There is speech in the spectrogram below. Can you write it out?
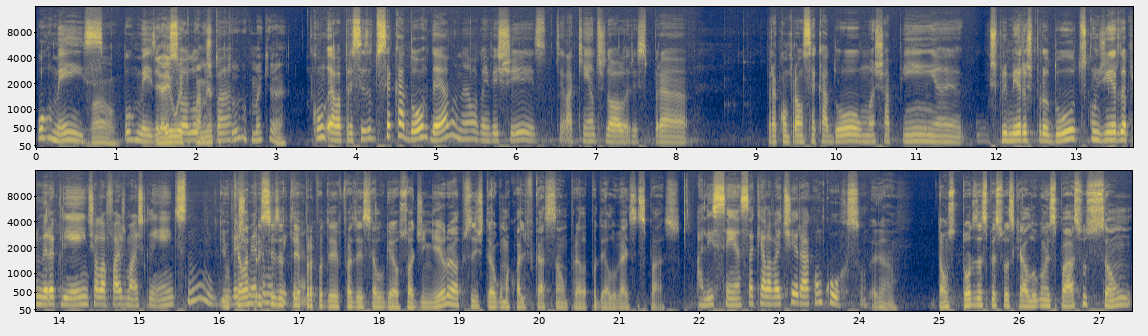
por mês. Uau. Por mês. E a aí o pessoa aluga um equipamento espaço. tudo, como é que é? Ela precisa do secador dela, né? Ela vai investir, sei lá, 500 dólares para para comprar um secador, uma chapinha, os primeiros produtos. Com o dinheiro da primeira cliente, ela faz mais clientes. Não, E o que ela precisa ter para poder fazer esse aluguel? Só dinheiro ou ela precisa de ter alguma qualificação para ela poder alugar esse espaço? A licença que ela vai tirar com o curso. Legal. Então todas as pessoas que alugam espaço são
